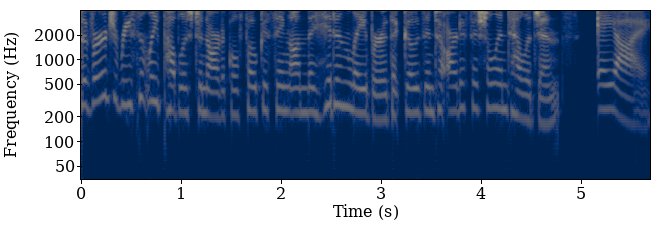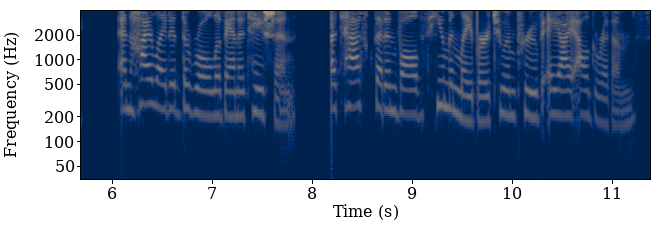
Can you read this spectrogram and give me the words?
The Verge recently published an article focusing on the hidden labor that goes into artificial intelligence, AI, and highlighted the role of annotation, a task that involves human labor to improve AI algorithms.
